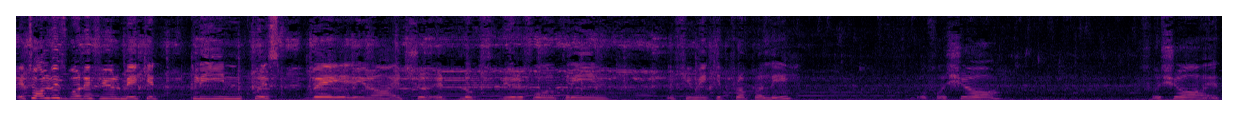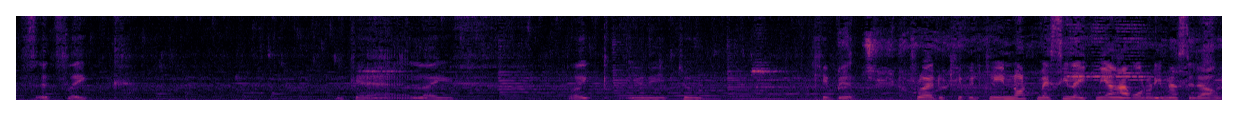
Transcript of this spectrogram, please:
it's always good if you'll make it clean crisp way you know it should it looks beautiful clean if you make it properly. But for sure for sure it's it's like okay life like you need to keep it try to keep it clean. Not messy like me I have already messed it out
